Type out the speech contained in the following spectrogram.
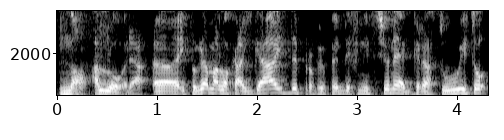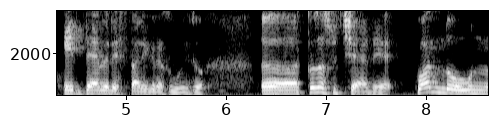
No, allora, eh, il programma Local Guide proprio per definizione è gratuito e deve restare gratuito. Uh, cosa succede? Quando un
